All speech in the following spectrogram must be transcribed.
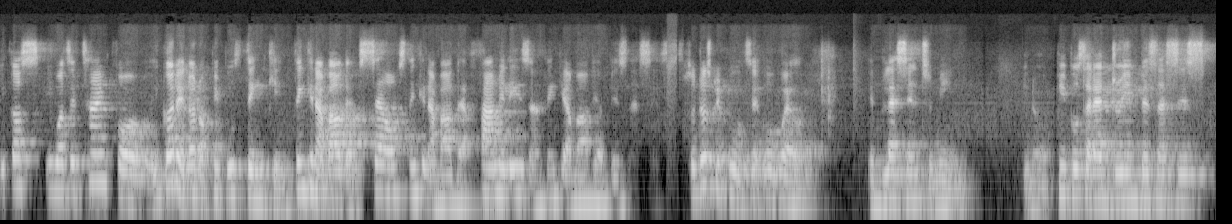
Because it was a time for, it got a lot of people thinking, thinking about themselves, thinking about their families, and thinking about their businesses. So those people would say, oh, well, a blessing to me. You know, people started doing businesses,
